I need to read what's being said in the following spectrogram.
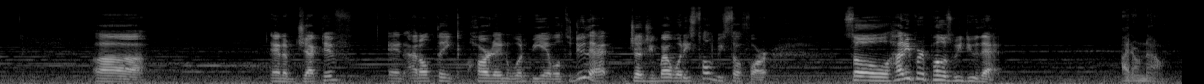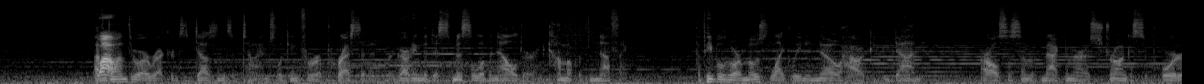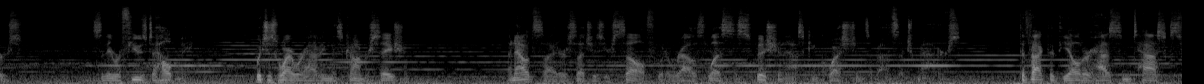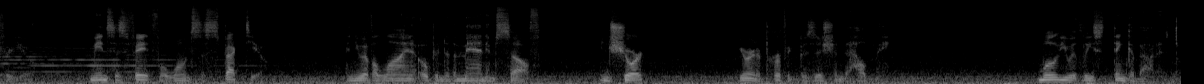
uh, and objective. And I don't think Hardin would be able to do that, judging by what he's told me so far. So, how do you propose we do that? I don't know. I've Wow. gone through our records dozens of times looking for a precedent regarding the dismissal of an elder and come up with nothing. The people who are most likely to know how it could be done are also some of McNamara's strongest supporters, so they refuse to help me, which is why we're having this conversation. An outsider such as yourself would arouse less suspicion asking questions about such matters. The fact that the elder has some tasks for you means his faithful won't suspect you, and you have a line open to the man himself. In short, you're in a perfect position to help me. Will you at least think about it?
